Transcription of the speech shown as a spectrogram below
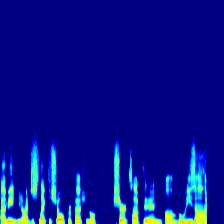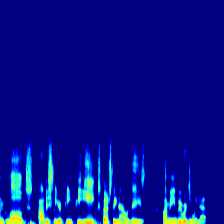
I mean, you know, I just like to show a professional shirt tucked in, um, booties on, gloves, obviously your PPE, especially nowadays. I mean, we were doing that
